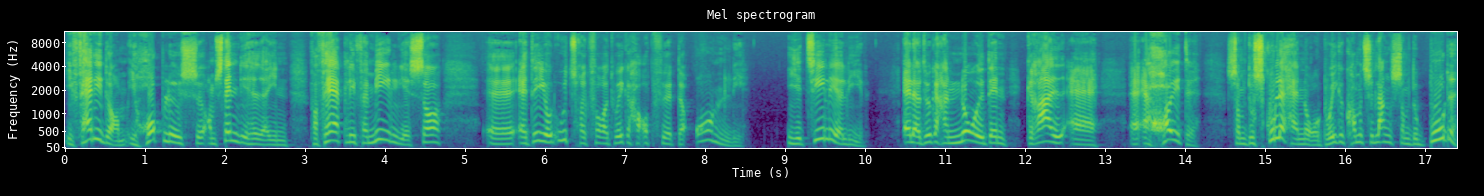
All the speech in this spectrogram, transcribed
i fattigdom, i håbløse omstændigheder, i en forfærdelig familie, så øh, er det jo et udtryk for, at du ikke har opført dig ordentligt i et tidligere liv, eller at du ikke har nået den grad af, af, af højde, som du skulle have nået. Du er ikke kommet så langt, som du burde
